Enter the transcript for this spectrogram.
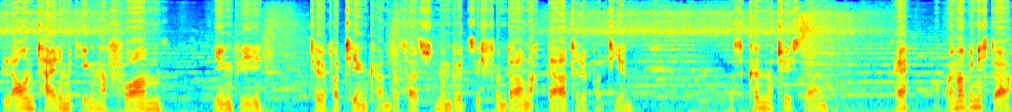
blauen Teile mit irgendeiner Form irgendwie teleportieren kann. Das heißt, man wird sich von da nach da teleportieren. Das könnte natürlich sein. Hä? Auf einmal bin ich da.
